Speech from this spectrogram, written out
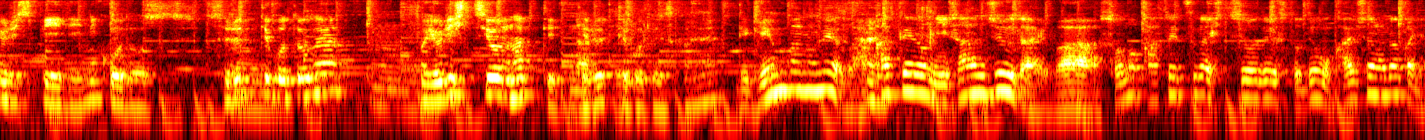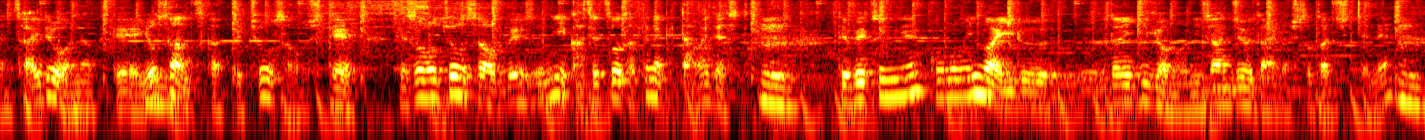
りスピーディーに行動するってことが、まうんあ、より必要になっていってるってことですかね。で現場のねはい若手の2 3 0代はその仮説が必要ですとでも会社の中には材料がなくて予算使って調査をしてでその調査をベースに仮説を立てなきゃダメですと。うん。で別にねこの今いる大企業の2 3 0代の人たちってねうん。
